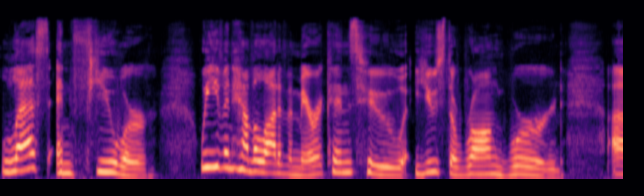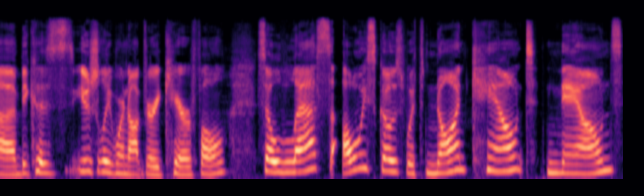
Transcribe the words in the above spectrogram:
Less and fewer. We even have a lot of Americans who use the wrong word. Uh, because usually we're not very careful. So less always goes with non count nouns,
